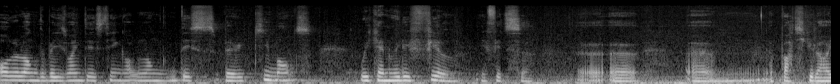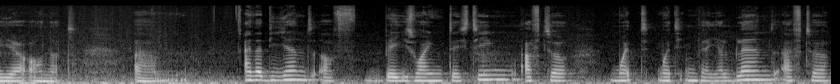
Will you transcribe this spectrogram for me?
all along the base wine tasting, all along this very key months, we can really feel if it's a, a, a, um, a particular year or not. Um, and at the end of base wine tasting, after Moët Imperial blend, after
